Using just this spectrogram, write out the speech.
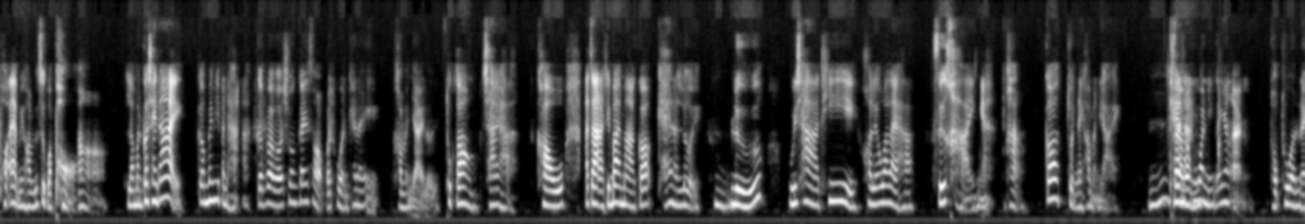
เพราะแอบมีความรู้สึกว่าพอออ่าแล้วมันก็ใช้ได้ก็ไม่มีปัญหา ก็แปลว่าช่วงใกล้สอบก็ทวนแค่ในคำบรรยายเลย ถูกต้องใช่ค่ะ เขาอาจารย์อธิบายมาก็แค่นั้นเลยอืมหรือวิชาที่เขาเรียกว่าอะไรคะซื้อขายเงี้ยค่ะ ก็จดในคำบรรยายอืมแค่แค่นั้นั้นนทุกวันนี้ก็ยังอ่านทบทวนใน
